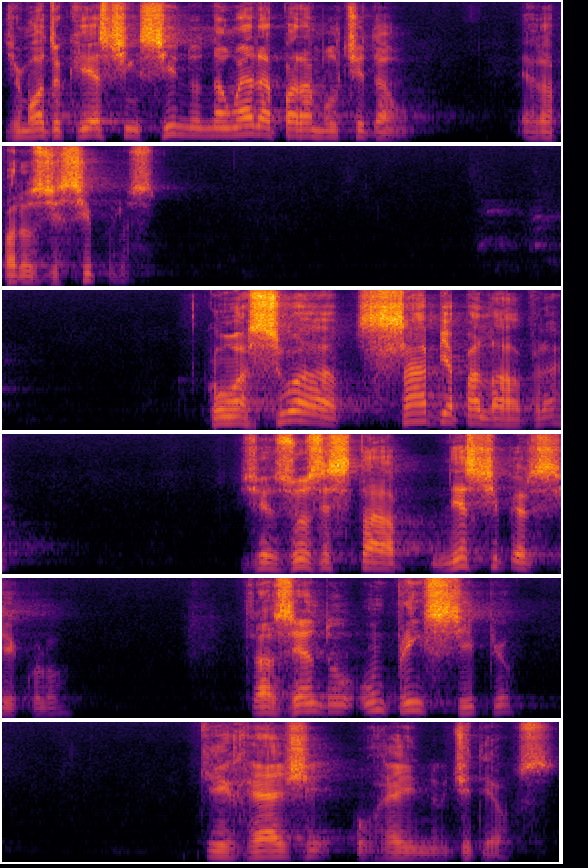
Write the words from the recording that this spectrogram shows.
De modo que este ensino não era para a multidão, era para os discípulos. Com a sua sábia palavra, Jesus está neste versículo trazendo um princípio que rege o reino de Deus.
